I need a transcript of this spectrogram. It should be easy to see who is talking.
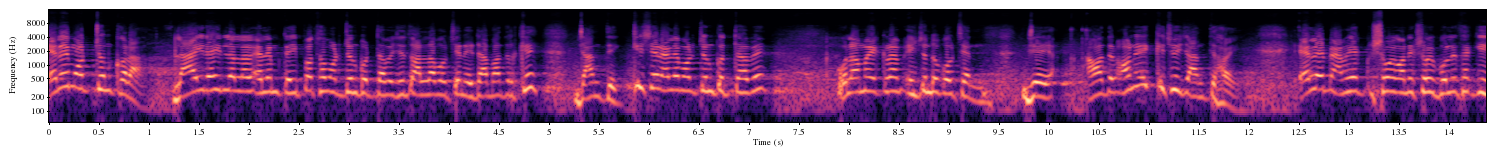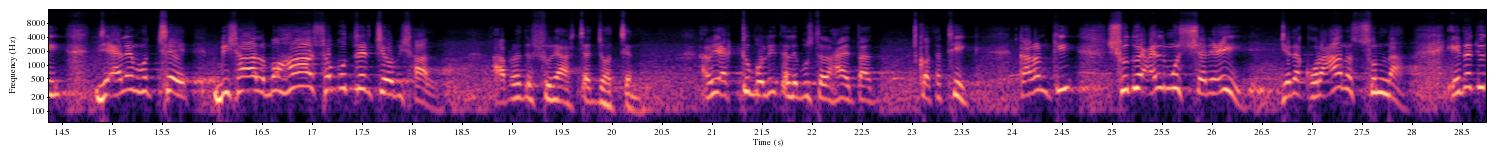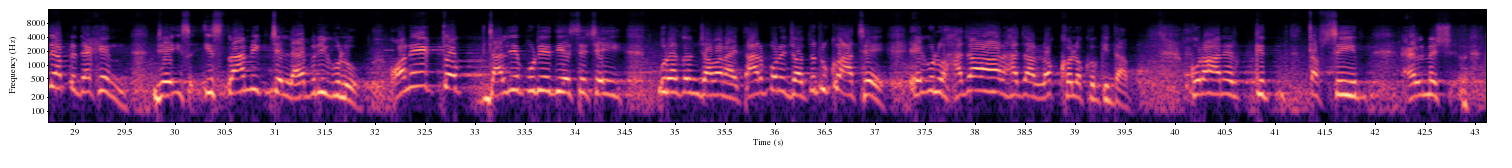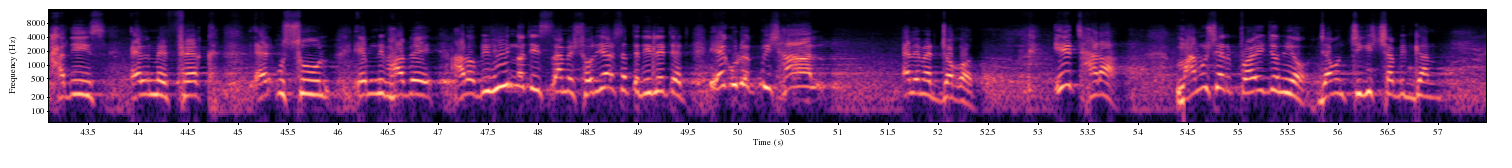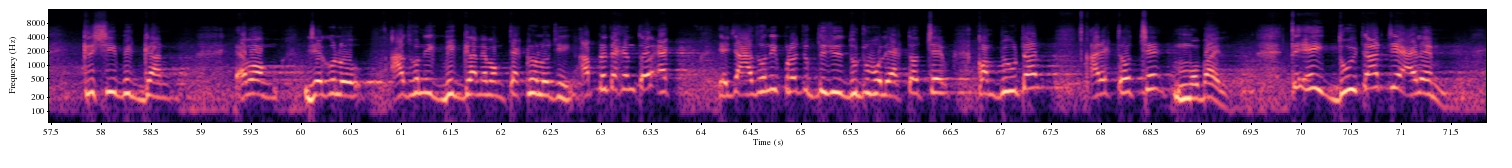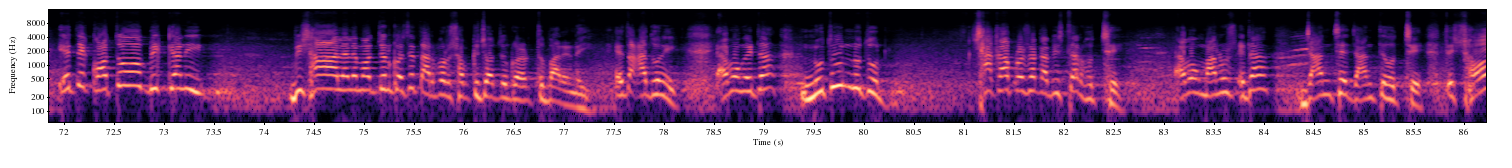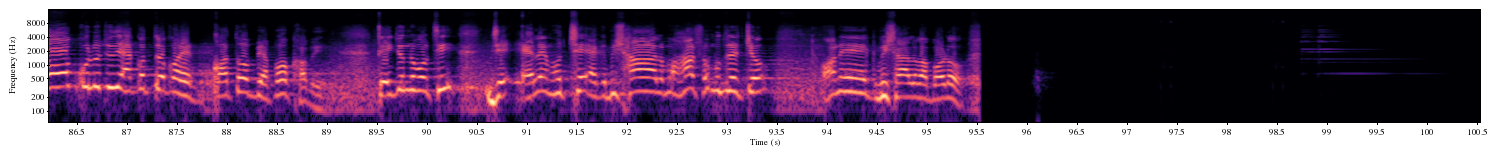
Speaker 1: এলেম অর্জন করা লাইরাহিল্লাহ এলেমটা এই প্রথম অর্জন করতে হবে, যেহেতু আল্লাহ বলছেন এটা আমাদেরকে জানতে। কিসের এলেম অর্জন করতে হবে? ওলামা ইকরাম এই জন্য বলছেন যে আমাদের অনেক কিছুই জানতে হয়। এলেম, আমি এক সময় অনেক সময় বলে থাকি যে এলেম হচ্ছে বিশাল মহাসমুদ্রের চেয়েও বিশাল। আপনারা তো শুনে আশ্চর্য হচ্ছেন। আমি একটু বলি, তাহলে বুঝতে হ্যাঁ তার কথা ঠিক। কারণ কি? শুধু আলমুশারি যেটা কোরআন ও সুন্না এটা যদি আপনি দেখেন যে ইসলামিক যে লাইব্রেরিগুলো, অনেক তো জ্বালিয়ে পুড়িয়ে দিয়েছে সেই পুরাতন জামানায়। তারপরে যতটুকু আছে, এগুলো হাজার হাজার লক্ষ লক্ষ কিতাব। কোরআনের তাফসির, এলমে হাদিস, এলমে ফেক উসুল, এমনিভাবে আরও বিভিন্ন যে ইসলামের শরিয়ার সাথে রিলেটেড, এগুলো বিশাল এলেমের জগৎ। এছাড়া মানুষের প্রয়োজনীয়, যেমন চিকিৎসা বিজ্ঞান কৃষি বিজ্ঞান এবং যেগুলো আধুনিক বিজ্ঞান এবং টেকনোলজি আপনি দেখেন তো এক, এই যে আধুনিক প্রযুক্তি যদি দুটো বলি, একটা হচ্ছে কম্পিউটার আরেকটা হচ্ছে মোবাইল তো এই দুইটার যে অ্যালেম এতে কত বিজ্ঞানী বিশাল এলেম অর্জন করছে, তারপর সব কিছু অর্জন করতে পারে নাই। এটা আধুনিক। এবং এটা নতুন নতুন শাখা প্রশাখা বিস্তার হচ্ছে। এবং মানুষ এটা জানছে, জানতে হচ্ছে। তো সবগুলো যদি একত্র করেন, কত ব্যাপক হবে? তো এই জন্য বলছি যে এলএম হচ্ছে এক বিশাল মহাসমুদ্রের চেয়েও অনেক বিশাল বা বড়।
